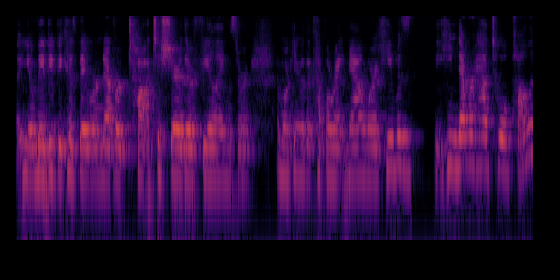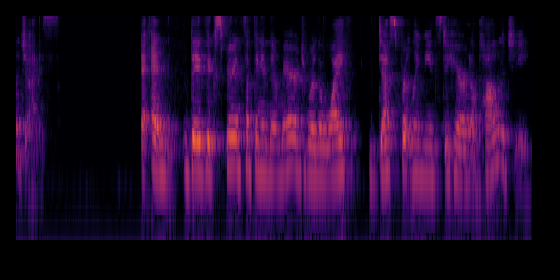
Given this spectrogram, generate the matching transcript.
You know, maybe because they were never taught to share their feelings, or I'm working with a couple right now where he was, he never had to apologize and they've experienced something in their marriage where the wife desperately needs to hear an apology.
